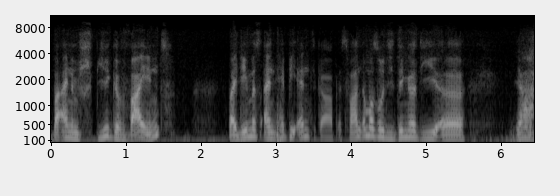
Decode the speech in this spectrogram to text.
bei einem Spiel geweint, bei dem es ein Happy End gab. Es waren immer so die Dinge, die äh, ja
